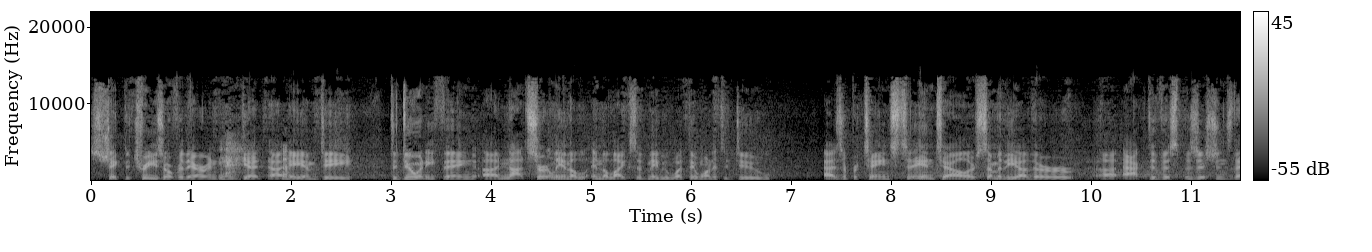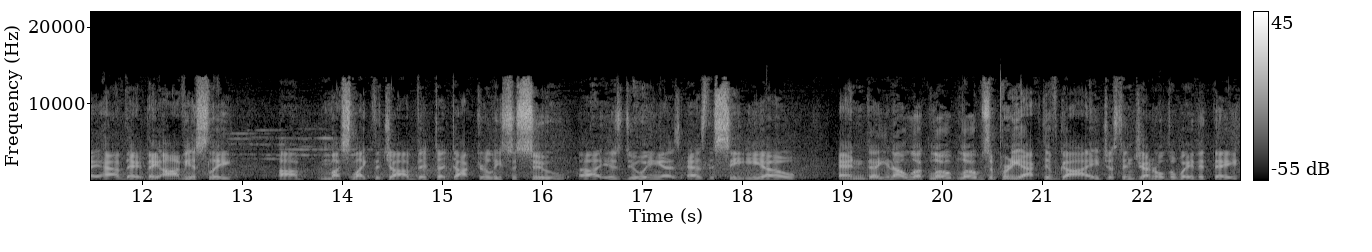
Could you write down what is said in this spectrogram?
shake the trees over there and, and get uh, AMD to do anything. Uh, not certainly in the in the likes of maybe what they wanted to do as it pertains to Intel or some of the other uh, activist positions they have. They they obviously uh, must like the job that uh, Dr. Lisa Su uh, is doing as, as the CEO. And, uh, you know, look, Loeb, Loeb's a pretty active guy just in general, the way that they,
